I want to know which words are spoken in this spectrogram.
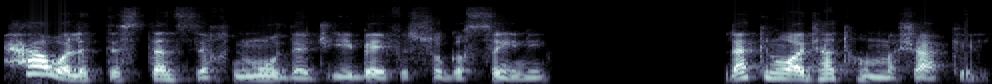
حاولت تستنسخ نموذج eBay في السوق الصيني لكن واجهتهم مشاكل.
